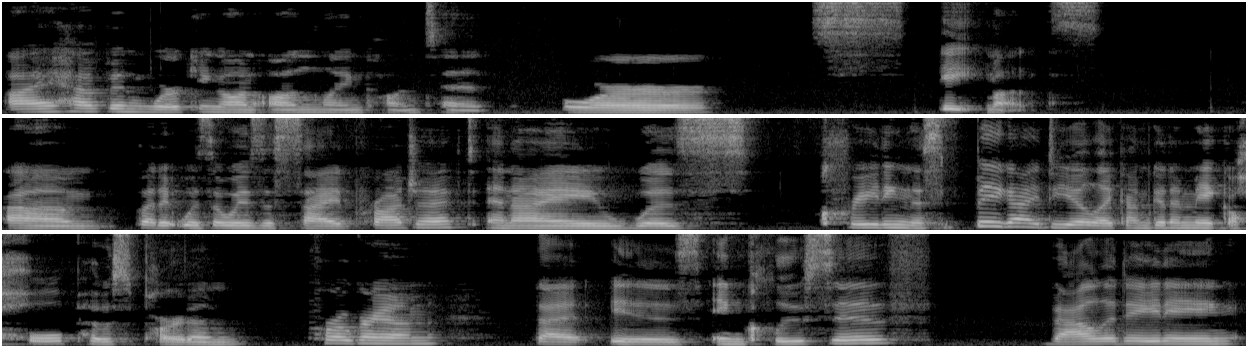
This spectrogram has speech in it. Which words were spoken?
I have been working on online content for eight months. Um, but it was always a side project, and I was creating this big idea like I'm going to make a whole postpartum program that is inclusive, validating,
